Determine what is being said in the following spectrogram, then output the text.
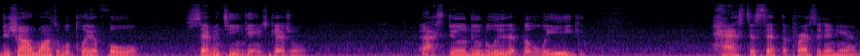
Deshaun Watson will play a full 17 game schedule. And I still do believe that the league has to set the precedent here.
